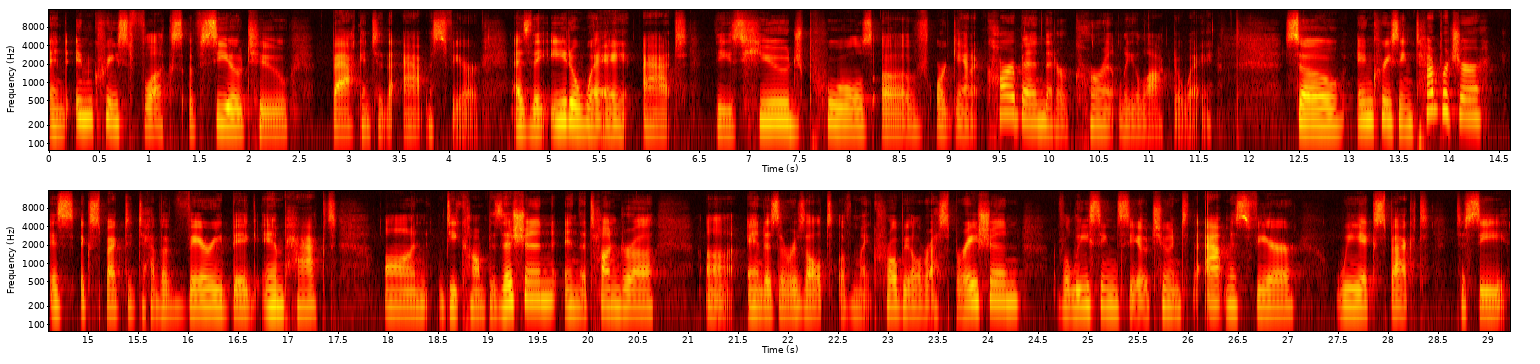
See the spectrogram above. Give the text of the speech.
and increased flux of CO2 back into the atmosphere as they eat away at these huge pools of organic carbon that are currently locked away. So, increasing temperature is expected to have a very big impact on decomposition in the tundra. Uh, and as a result of microbial respiration, releasing CO2 into the atmosphere, we expect to see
